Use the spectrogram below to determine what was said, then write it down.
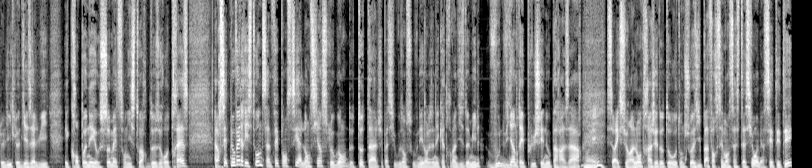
le litre. Le diesel, lui, est cramponné au sommet de son histoire, 2,13 euros. Alors, cette nouvelle ristourne, ça me fait penser à l'ancien slogan de Total. Je sais pas si vous vous en souvenez, dans les années 90-2000. Vous ne viendrez plus chez nous par hasard. Oui. C'est vrai que sur un long trajet d'autoroute, on ne choisit pas forcément sa station. Et bien, cet été,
